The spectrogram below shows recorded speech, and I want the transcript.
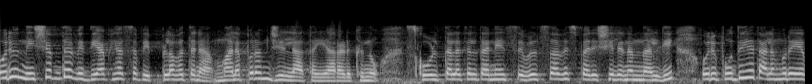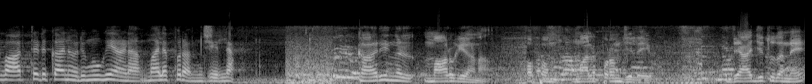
ഒരു നിശബ്ദ വിദ്യാഭ്യാസ വിപ്ലവത്തിന് മലപ്പുറം ജില്ല തയ്യാറെടുക്കുന്നു. സ്കൂൾ തലത്തിൽ തന്നെ സിവിൽ സർവീസ് പരിശീലനം നൽകി ഒരു പുതിയ തലമുറയെ വാർത്തെടുക്കാൻ ഒരുങ്ങുകയാണ് മലപ്പുറം ജില്ല. കാര്യങ്ങൾ മാറുകയാണ്. ഒപ്പം മലപ്പുറം ജില്ലയും. രാജ്യത്തു തന്നെ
